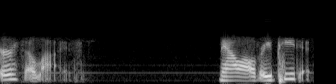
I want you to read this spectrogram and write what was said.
earth alive. Now I'll repeat it.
